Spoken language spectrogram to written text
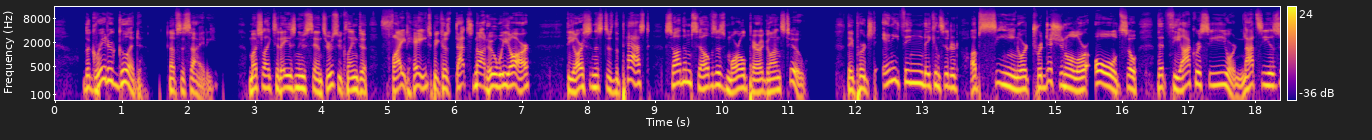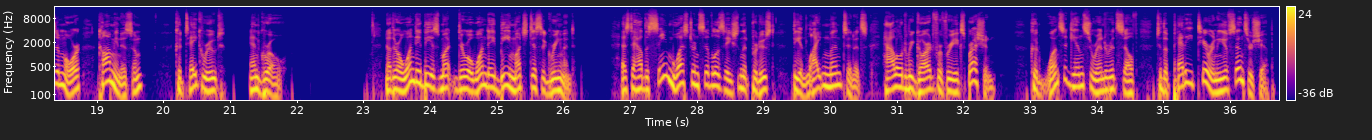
the greater good of society. Much like today's new censors who claim to fight hate because that's not who we are, the arsonists of the past saw themselves as moral paragons too. They purged anything they considered obscene or traditional or old so that theocracy or Nazism or communism could take root and grow. Now there will one day be as much there will one day be much disagreement as to how the same Western civilization that produced the Enlightenment and its hallowed regard for free expression could once again surrender itself to the petty tyranny of censorship.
